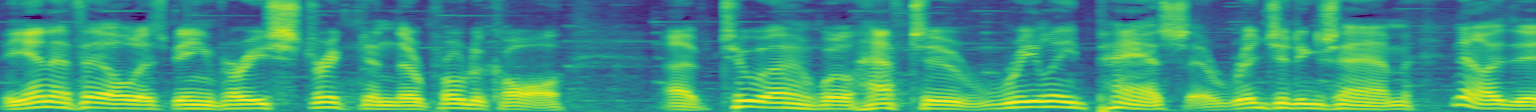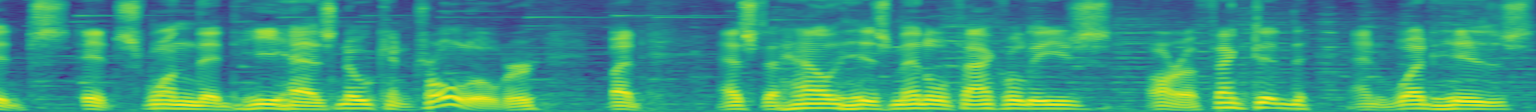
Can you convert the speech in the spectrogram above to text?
the NFL is being very strict in their protocol. Uh, Tua will have to really pass a rigid exam. Now, it's it's one that he has no control over, but as to how his mental faculties are affected and what his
